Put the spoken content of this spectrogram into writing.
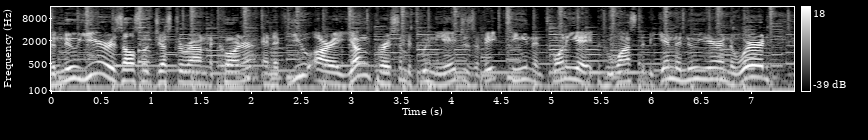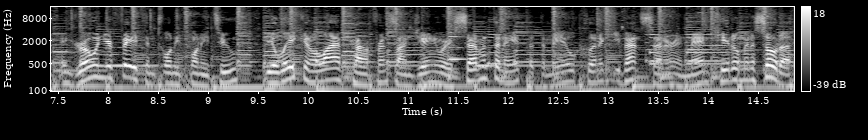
The new year is also just around the corner, and if you are a young person between the ages of 18 and 28 who wants to begin the new year in the Word and grow in your faith in 2022, the Awaken Alive Conference on January 7th and 8th at the Mayo Clinic Event Center in Mankato, Minnesota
